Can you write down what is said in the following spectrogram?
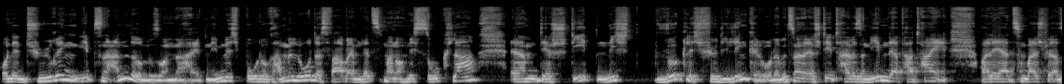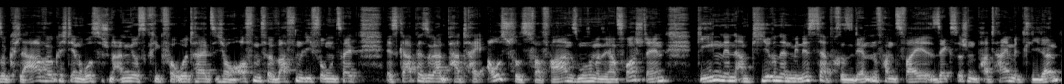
Und in Thüringen gibt es eine andere Besonderheit, nämlich Bodo Ramelow, das war beim letzten Mal noch nicht so klar, ähm, der steht nicht wirklich für die Linke oder beziehungsweise er steht teilweise neben der Partei, weil er ja zum Beispiel also klar wirklich den russischen Angriffskrieg verurteilt, sich auch offen für Waffenlieferungen zeigt. Es gab ja sogar ein Parteiausschussverfahren, das muss man sich mal vorstellen, gegen den amtierenden Ministerpräsidenten von zwei sächsischen Parteimitgliedern.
